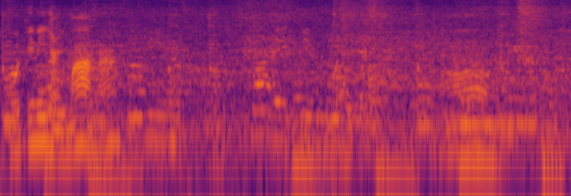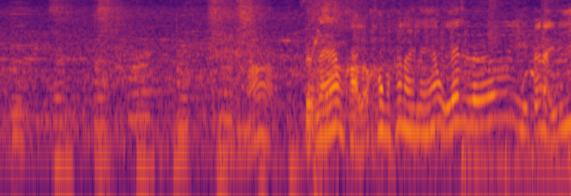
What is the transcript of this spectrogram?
โอ้ที่นี่ใหญ่มากนะอ๋อใหญ่มากเสร็จแล้วค่ะเราเข้ามาข้างในแล้วเล่นเลยไปไหนดี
